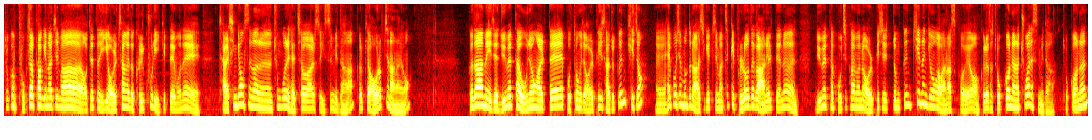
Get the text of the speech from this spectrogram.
조금 복잡하긴 하지만 어쨌든 이 얼창에도 글쿨이 있기 때문에 잘 신경 쓰면은 충분히 대처할 수 있습니다. 그렇게 어렵진 않아요. 그 다음에 이제 뉴메타 운영할 때 보통 이제 얼핏이 자주 끊기죠? 예, 해보신 분들은 아시겠지만 특히 블러드가 아닐 때는 뉴메타 고집하면 얼핏이 좀 끊기는 경우가 많았을 거예요. 그래서 조건이 하나 추가됐습니다. 조건은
